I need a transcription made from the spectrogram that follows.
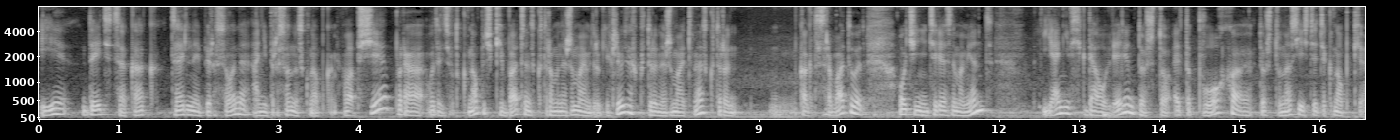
и дейтиться как цельная персона, а не персона с кнопками. Вообще, про вот эти вот кнопочки, buttons, которые мы нажимаем в других людях, которые нажимают в нас, которые как-то срабатывают, очень интересный момент — я не всегда уверен, то, что это плохо, то, что у нас есть эти кнопки.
